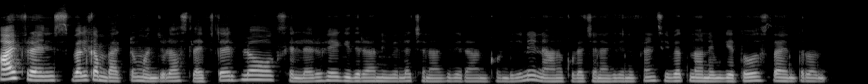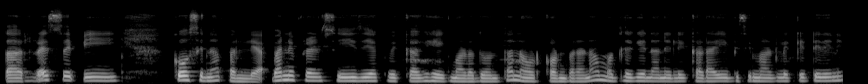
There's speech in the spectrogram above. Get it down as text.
Hi friends welcome back to Manjula's lifestyle blogs ಎಲ್ಲರೂ ಹೇಗಿದ್ದೀರಾ? ನೀವೆಲ್ಲ ಚೆನ್ನಾಗಿದ್ದೀರಾ ಅಂದ್ಕೊಂಡಿದ್ದೀನಿ ನಾನು ಕೂಡ ಚೆನ್ನಾಗಿದ್ದೀನಿ ಫ್ರೆಂಡ್ಸ್ ಇವತ್ತು ನಾನು ನಿಮಗೆ ತೋರಿಸ್ತಾ ಇರುವಂಥ ರೆಸಿಪಿ ಕೋಸಿನ ಪಲ್ಯ. ಬನ್ನಿ ಫ್ರೆಂಡ್ಸ್ ಈಸಿಯಾಗಿ ಕ್ವಿಕ್ಕಾಗಿ ಹೇಗೆ ಮಾಡೋದು ಅಂತ ನೋಡ್ಕೊಂಡು ಬರೋಣ. ಮೊದಲಿಗೆ ನಾನಿಲ್ಲಿ ಕಡಾಯಿ ಬಿಸಿ ಮಾಡಲಿಕ್ಕೆ ಇಟ್ಟಿದ್ದೀನಿ.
